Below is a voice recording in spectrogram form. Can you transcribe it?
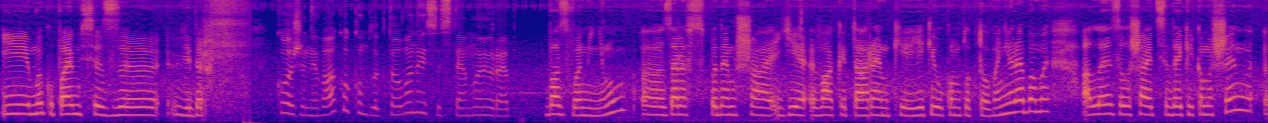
і ми купаємося з е, відер. Кожен івак укомплектований системою РЕП. Базовий мінімум. Е, Зараз в ПДМШ є еваки та ремки, які укомплектовані ребами, але залишається декілька машин, е,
